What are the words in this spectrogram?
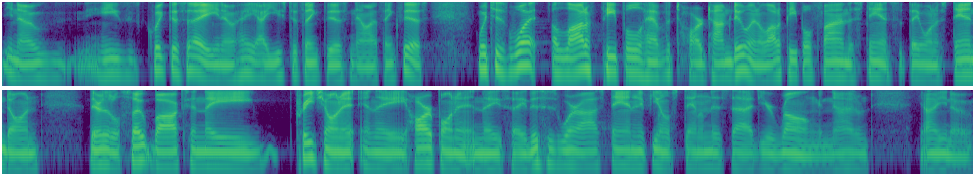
you know, he's quick to say, you know, hey, I used to think this, now I think this, which is what a lot of people have a hard time doing. A lot of people find the stance that they want to stand on, their little soapbox, and they preach on it and they harp on it and they say, this is where I stand, and if you don't stand on this side, you're wrong. And I don't, you know,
